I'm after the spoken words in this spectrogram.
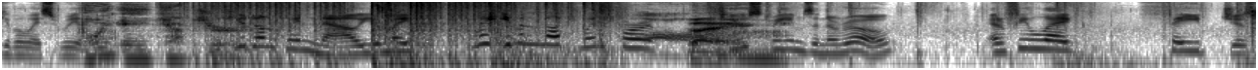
giveaways really. Point A captured. If you don't win now, you may you may even not win for a few streams in a row, and feel like fate just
